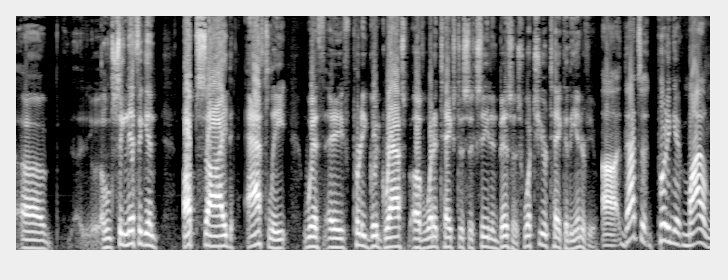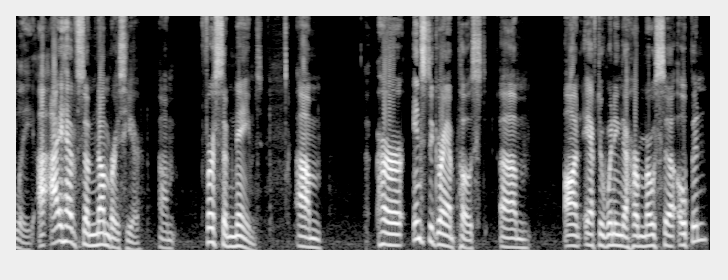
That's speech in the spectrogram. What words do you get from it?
uh, significant upside athlete with a pretty good grasp of what it takes to succeed in business. What's your take of the interview? Uh, that's a, putting it mildly. I, I have some numbers here. Um, first, some names. Um, her Instagram post um, on after winning the Hermosa Open.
